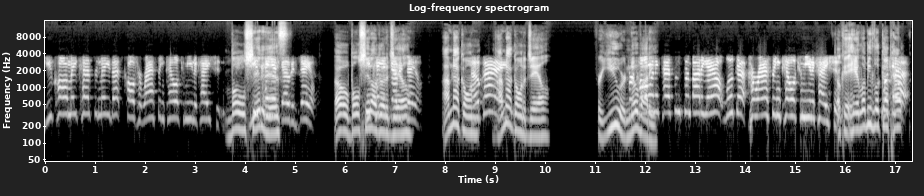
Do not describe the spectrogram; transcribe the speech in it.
You call me cussing me, that's called harassing telecommunications. Bullshit you it can is. go to jail. Oh, bullshit, You I'll go to can jail. jail. I'm not going Okay. I'm not going to jail. For you or For calling and cussing somebody out, look up harassing telecommunications. Okay, here, let me look, Look up how up.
